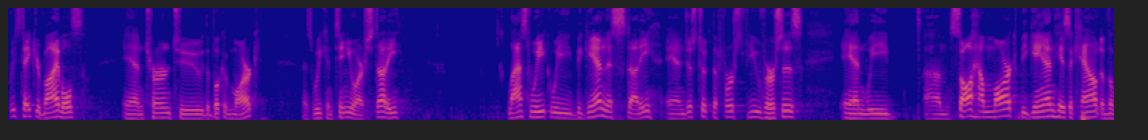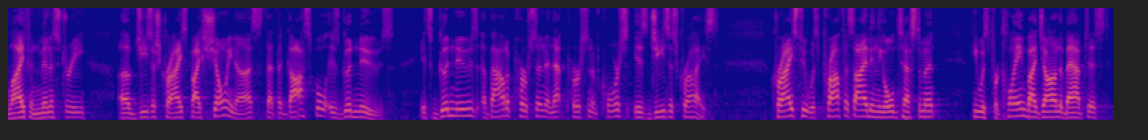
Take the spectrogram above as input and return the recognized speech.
Please take your Bibles and turn to the book of Mark as we continue our study. Last week we began this study and just took the first few verses, and we um, saw how Mark began his account of the life and ministry of Jesus Christ by showing us that the gospel is good news. It's good news about a person, and that person, of course, is Jesus Christ. Christ, who was prophesied in the Old Testament, he was proclaimed by John the Baptist,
